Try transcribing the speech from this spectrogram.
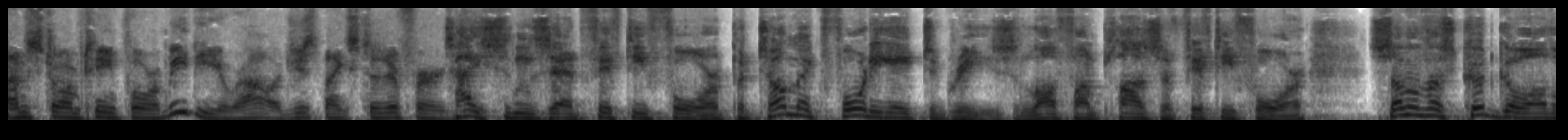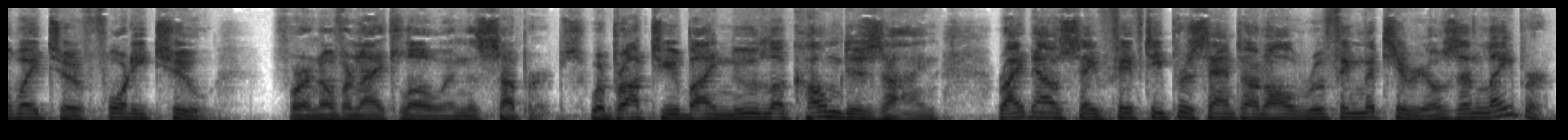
I'm Storm Team 4 meteorologist Mike Stinneford. Tyson's at 54, Potomac 48 degrees, L'Enfant Plaza 54. Some of us could go all the way to 42 for an overnight low in the suburbs. We're brought to you by New Look Home Design. Right now, save 50% on all roofing materials and labor.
